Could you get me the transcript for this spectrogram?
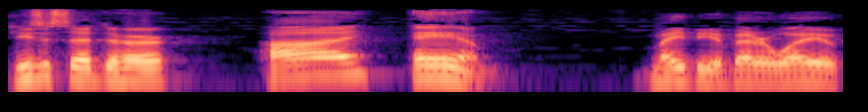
Jesus said to her, I am. Maybe a better way of,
